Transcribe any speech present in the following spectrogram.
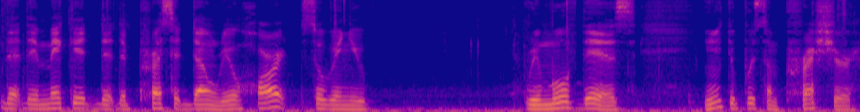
that they make it that they press it down real hard. So when you remove this you need to put some pressure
